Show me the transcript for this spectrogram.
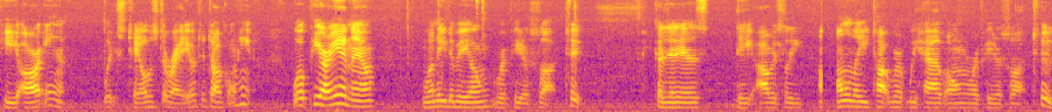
PRN, which tells the radio to talk on here. Well, PRN now will need to be on repeater slot 2 because it is the obviously only talk group we have on repeater slot 2.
